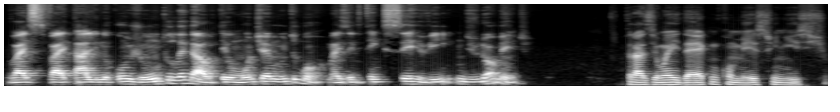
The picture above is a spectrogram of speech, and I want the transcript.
Vai vai estar tá ali no conjunto, legal. Ter um monte é muito bom, mas ele tem que servir individualmente. Trazer uma ideia com começo, início,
